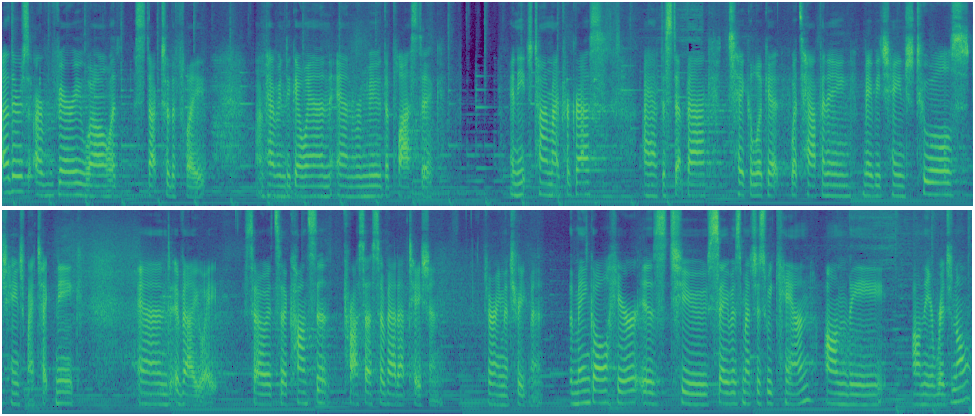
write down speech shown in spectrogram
Others are very well stuck to the plate. I'm having to go in and remove the plastic. And each time I progress, I have to step back, take a look at what's happening, maybe change tools, change my technique, and evaluate. So it's a constant process of adaptation during the treatment. The main goal here is to save as much as we can on the, on the original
